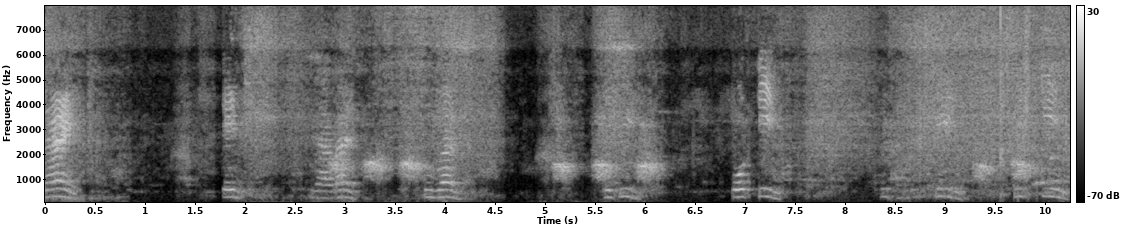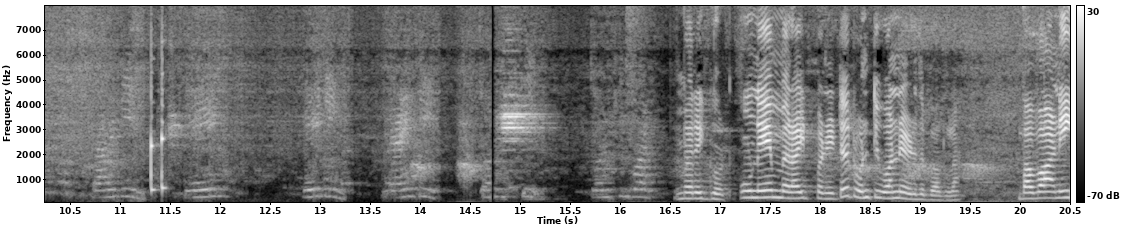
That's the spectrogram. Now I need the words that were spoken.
nine, ten, eleven, twelve, thirteen, fourteen, fifteen, sixteen, seventeen, eighteen, eighteen, nineteen. Very good உன் நேம் ரைட் பண்ணிவிட்டு டுவெண்ட்டி ஒன் எழுது பார்க்கலாம். பவானி.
